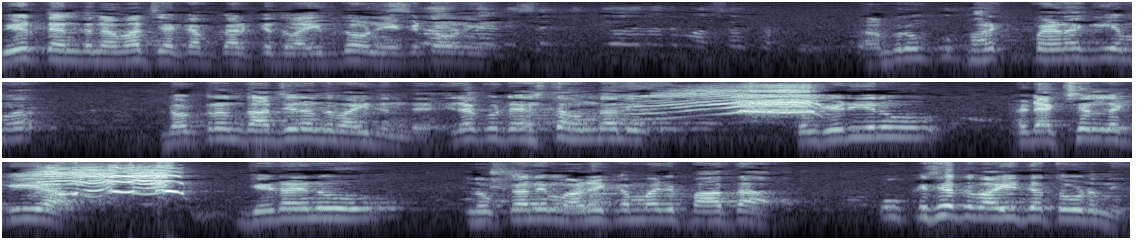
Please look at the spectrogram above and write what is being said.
ਫੇਰ ਤਿੰਨ ਦਿਨਾਂ ਬਾਅਦ ਚੈੱਕਅਪ ਕਰਕੇ ਦਵਾਈ ਵਧਾਉਣੀ ਆ ਘਟਾਉਣੀ ਆ ਮੈਡੀਸਨ ਦਿੱਤੀ ਉਹਦੇ ਨਾਲ ਤੇ ਮਾਸਾ ਫ਼ਰਕ ਕੋ ਫ਼ਰਕ ਪੈਣਾ ਕੀ ਆ ਡਾਕਟਰ ਅੰਦਾਜ਼ੇ ਨਾਲ ਦਵਾਈ ਦਿੰਦੇ ਇਹਦਾ ਕੋਈ ਟੈਸਟ ਤਾਂ ਹੁੰਦਾ ਨਹੀਂ। ਹੁਣ ਜਿਹੜੀ ਇਹਨੂੰ ਐਡਿਕਸ਼ਨ ਲੱਗੀ ਆ, ਜਿਹੜਾ ਇਹਨੂੰ ਲੋਕਾਂ ਨੇ ਮਾੜੇ ਕੰਮਾਂ 'ਚ ਪਾਤਾ, ਉਹ ਕਿਸੇ ਦਵਾਈ ਦਾ ਤੋੜ ਨਹੀਂ।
